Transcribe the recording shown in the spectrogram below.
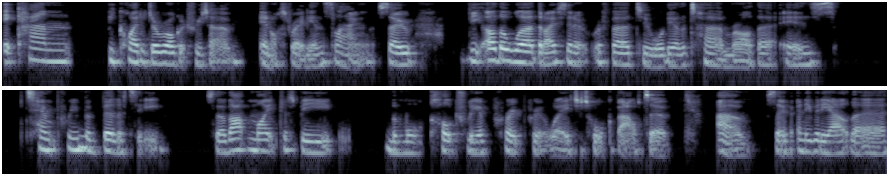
it can be quite a derogatory term in Australian slang. So the other word that I've seen it referred to, or the other term rather, is temporary mobility. So that might just be the more culturally appropriate way to talk about it. Um, so if anybody out there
